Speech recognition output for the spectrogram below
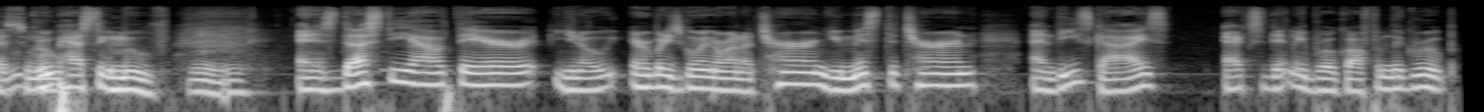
has to group move. has to move. And it's dusty out there. You know, everybody's going around a turn. You missed the turn, and these guys accidentally broke off from the group.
